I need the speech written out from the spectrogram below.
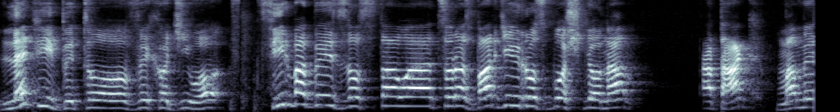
Lepiej by to wychodziło. Firma by została coraz bardziej rozgłośniona. A tak, mamy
